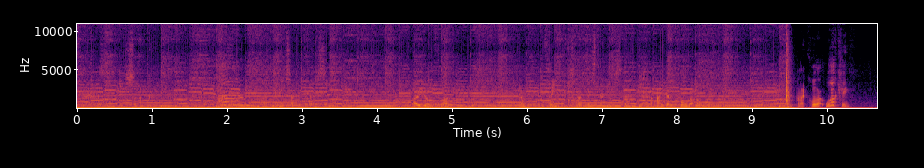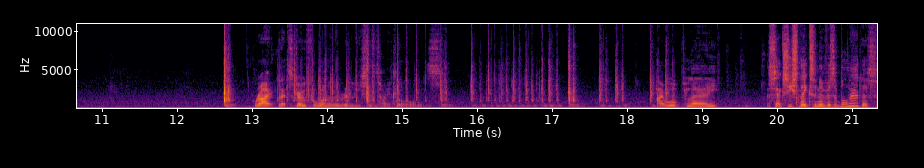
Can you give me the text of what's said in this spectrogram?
fast. So good. Um, I think place. I don't, I don't think I've missed any, so yeah, I'm going to call that a win. And I call that working. Right, let's go for one of the released titles. I will play Sexy Snakes and Invisible Ladders.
